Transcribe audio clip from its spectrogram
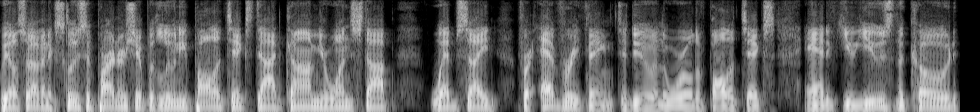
We also have an exclusive partnership with loonypolitics.com, your one stop website for everything to do in the world of politics. And if you use the code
